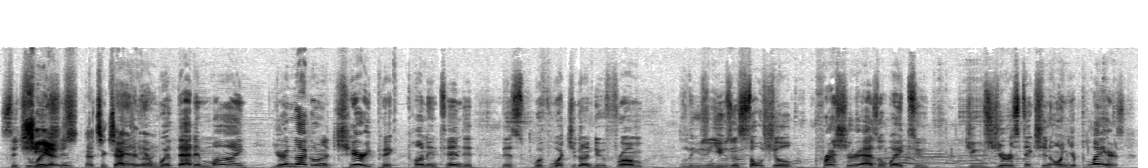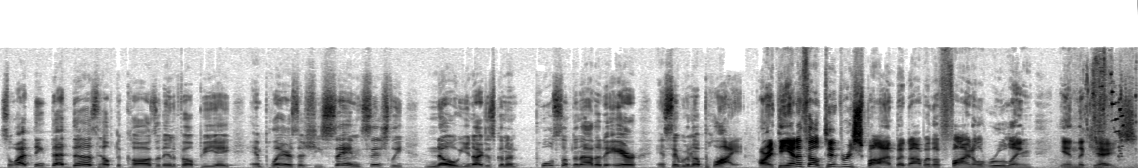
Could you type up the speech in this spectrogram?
situation. She is. That's exactly and, right. And with that in mind, you're not going to cherry pick, pun intended, this with what you're going to do from using, using social pressure as a way to use jurisdiction on your players. So I think that does help the cause of the NFLPA and players that she's saying essentially, no, you're not just going to pull something out of the air and say we're going to apply it. All right, the NFL did respond, but not with a final ruling in the case.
